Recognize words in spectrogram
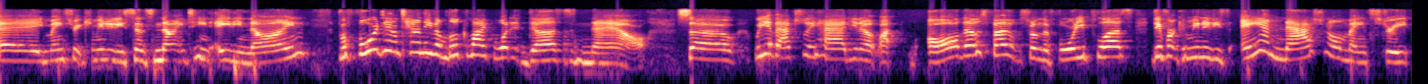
a Main Street community since 1989 before downtown even looked like what it does now. So we have actually had, you know, like all those folks from the 40 plus different communities and National Main Street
